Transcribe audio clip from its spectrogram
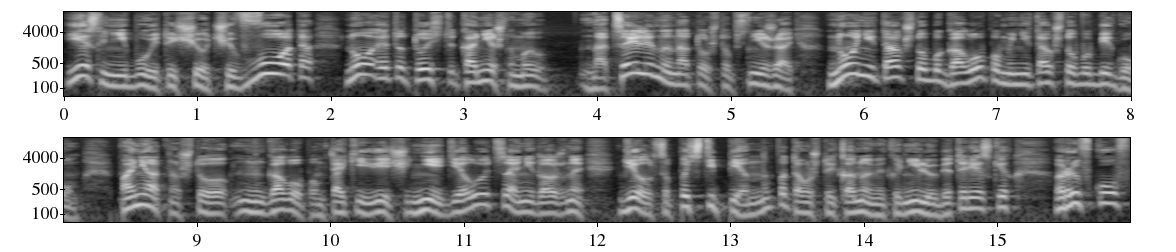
если не будет еще чего-то, но это, то есть, конечно, мы нацелены на то, чтобы снижать, но не так, чтобы галопом и не так, чтобы бегом. Понятно, что галопом такие вещи не делаются, они должны делаться постепенно, потому что экономика не любит резких рывков,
